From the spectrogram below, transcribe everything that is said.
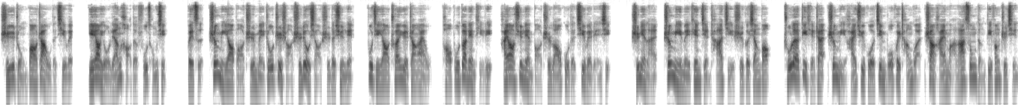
十余种爆炸物的气味，也要有良好的服从性。为此，生米要保持每周至少十六小时的训练，不仅要穿越障碍物、跑步锻炼体力，还要训练保持牢固的气味联系。十年来，生米每天检查几十个箱包，除了地铁站，生米还去过进博会场馆、上海马拉松等地方执勤。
